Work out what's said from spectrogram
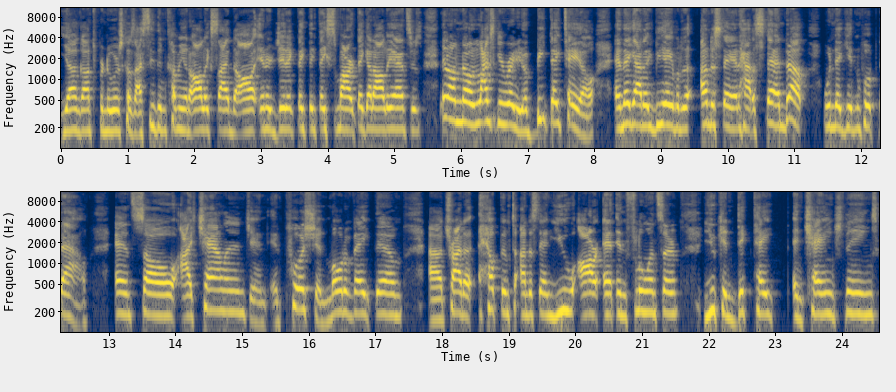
young entrepreneurs because I see them coming in all excited, all energetic. They think they smart. They got all the answers. They don't know life's getting ready to beat their tail and they got to be able to understand how to stand up when they're getting whooped down. And so I challenge and, and push and motivate them, uh, try to help them to understand you are an influencer. You can dictate and change things,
